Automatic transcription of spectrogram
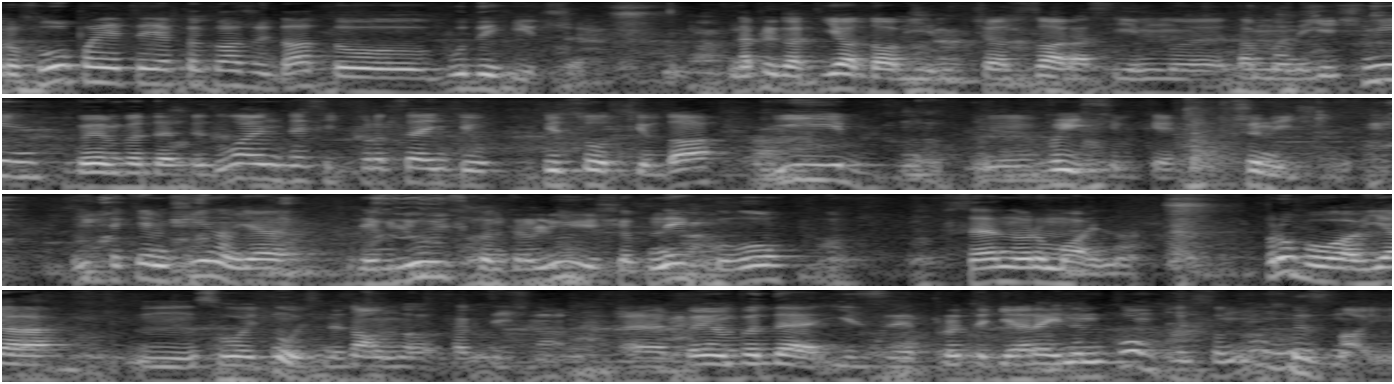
прохлопаєте, як то кажуть, да, то буде гірше. Наприклад, я дав їм час, зараз їм е, там в мене ячмінь, БМВД Фідлайн 10% відсотків, да, і е, висівки пшеничні. І таким чином я дивлюсь, контролюю, щоб в них було все нормально. Пробував я м, ну, недавно фактично е, БМВД із протидіарейним комплексом, ну не знаю.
